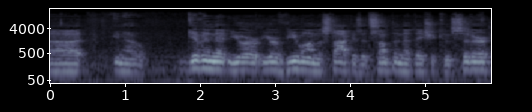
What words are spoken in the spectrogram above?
Uh, you know, given that your your view on the stock, is it something that they should consider?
